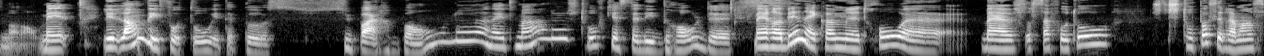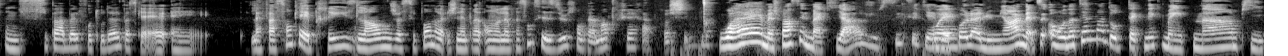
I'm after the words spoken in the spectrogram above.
non, non. Mais les langues des photos étaient pas super bons, là, honnêtement, là. Je trouve que c'était des drôles de... Ben, Robin est comme trop. euh, ben, sur sa photo, je, je trouve pas que c'est vraiment une super belle photo d'elle parce que la façon qu'elle est prise, l'angle, je sais pas, on a, j'ai l'impression- on a l'impression que ses yeux sont vraiment très rapprochés. là. Ouais, mais je pense que c'est le maquillage aussi, tu sais, qui Ouais. pas la lumière. Mais tu sais, on a tellement d'autres techniques maintenant, puis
